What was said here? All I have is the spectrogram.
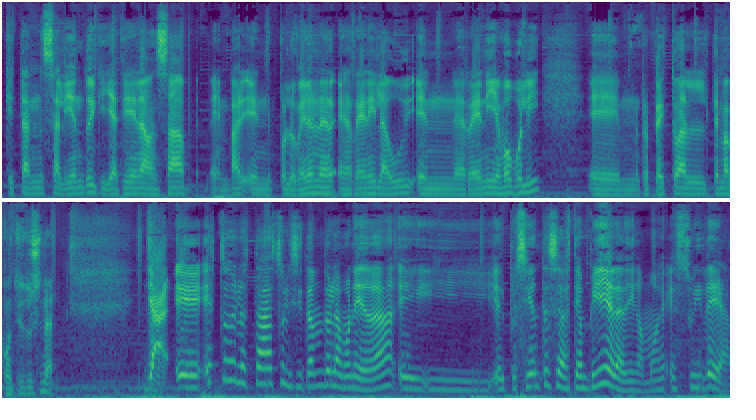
que están saliendo y que ya tienen avanzada en, en por lo menos en RN y la UDI, en RN y Evópoli respecto al tema constitucional. Ya, eh, esto lo está solicitando la moneda eh, y el presidente Sebastián Piñera, digamos, es su idea.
